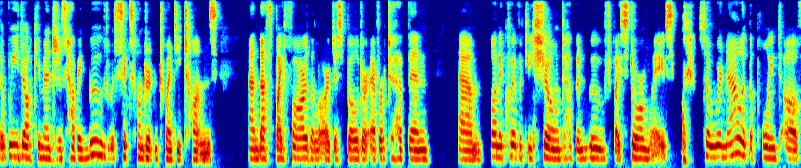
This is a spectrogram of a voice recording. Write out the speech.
that we documented as having moved was 620 tons. And that's by far the largest boulder ever to have been um, unequivocally shown to have been moved by storm waves. So we're now at the point of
